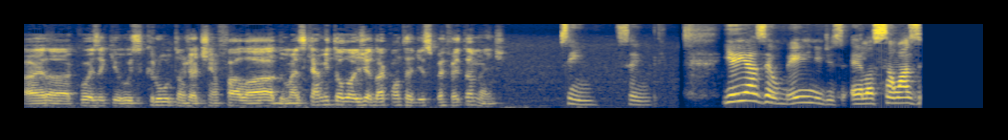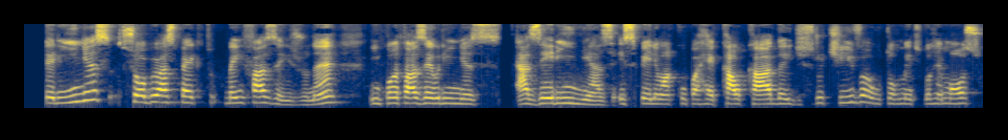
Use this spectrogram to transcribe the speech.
a coisa que o Scruton já tinha falado, mas que a mitologia dá conta disso perfeitamente. Sim, sempre. E aí as Eumênides, elas são as erinhas sob o aspecto benfazejo, né? Enquanto as eurinhas, as erinhas espelham a culpa recalcada e destrutiva, o tormento do remorso,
